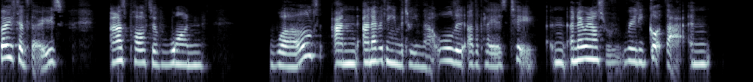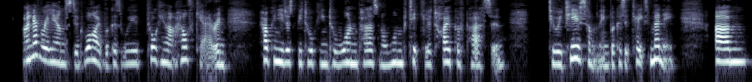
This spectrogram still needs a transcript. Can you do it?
both of those as part of one world and and everything in between that, all the other players too. And, and no one else really got that. And I never really understood why because we're talking about healthcare and how can you just be talking to one person or one particular type of person to achieve something because it takes many. Um,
